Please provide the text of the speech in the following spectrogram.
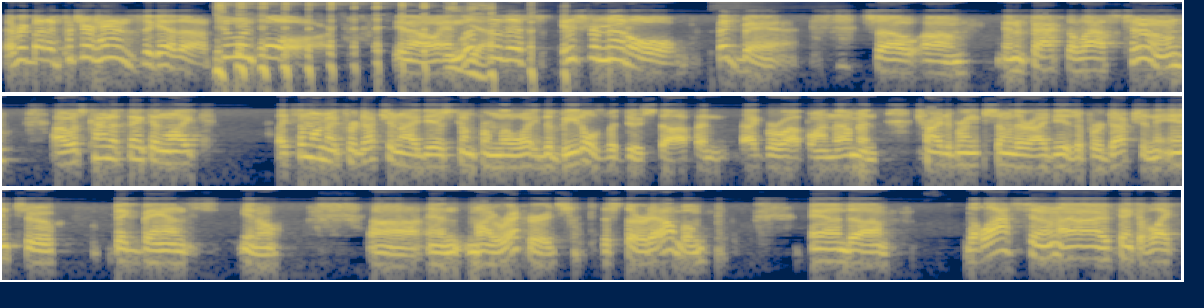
everybody put your hands together, two and four, you know, and listen yeah. to this instrumental big band. So, um, and in fact, the last tune, I was kind of thinking like, like some of my production ideas come from the way the Beatles would do stuff, and I grew up on them and tried to bring some of their ideas of production into big bands, you know, uh, and my records, this third album. And um, the last tune, I think of like,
